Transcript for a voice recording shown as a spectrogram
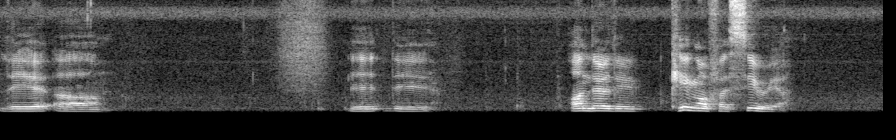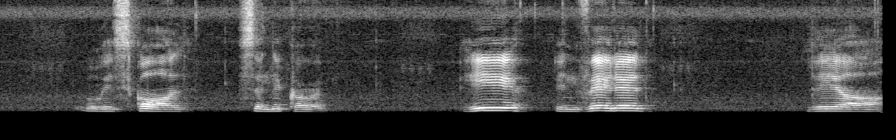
the, um, the the under the king of Assyria who is called Sennacherib. He invaded the, uh,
